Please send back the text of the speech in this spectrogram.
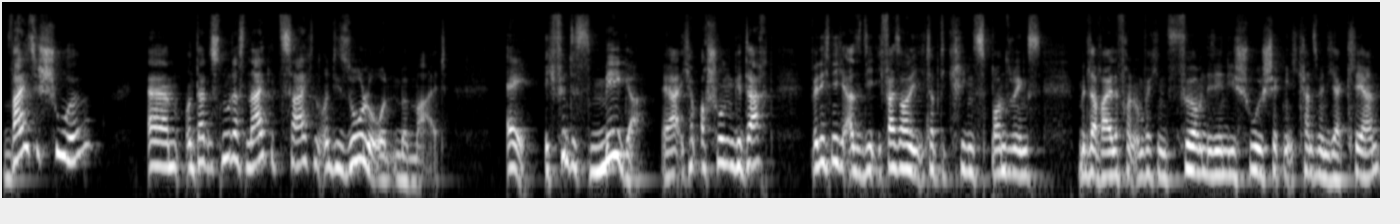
Weiße Schuhe ähm, und dann ist nur das Nike-Zeichen und die Sohle unten bemalt. Ey, ich finde es mega. Ja, ich habe auch schon gedacht, wenn ich nicht, also die, ich weiß auch nicht, ich glaube, die kriegen Sponsorings mittlerweile von irgendwelchen Firmen, die denen die Schuhe schicken. Ich kann es mir nicht erklären.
